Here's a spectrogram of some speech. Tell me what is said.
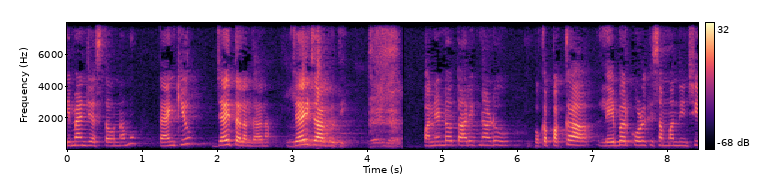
డిమాండ్ చేస్తూ ఉన్నాము. Thank you. జై తెలంగాణ. జై జాగృతి. పన్నెండవ తారీఖు నాడు ఒక పక్క లేబర్ కోడ్కి సంబంధించి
